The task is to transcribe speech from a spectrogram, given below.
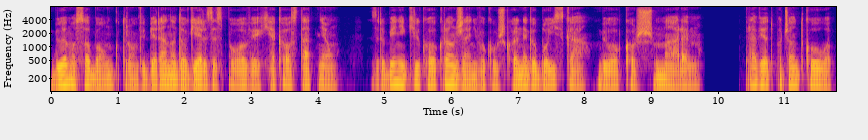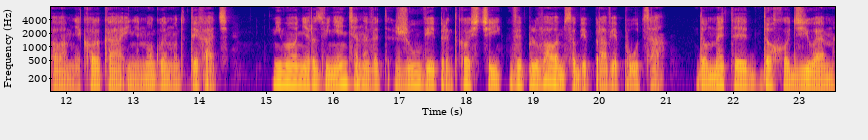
Byłem osobą, którą wybierano do gier zespołowych jako ostatnią. Zrobienie kilku okrążeń wokół szkolnego boiska było koszmarem. Prawie od początku łapała mnie kolka i nie mogłem oddychać. Mimo nierozwinięcia nawet żółwiej prędkości, wypluwałem sobie prawie płuca. Do mety dochodziłem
